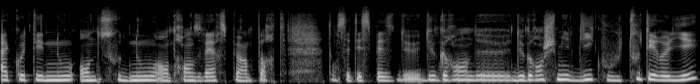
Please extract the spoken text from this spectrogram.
à côté de nous, en dessous de nous, en transverse, peu importe, dans cette espèce de, de, grande, de grand schmilblick où tout est relié.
